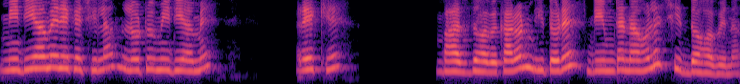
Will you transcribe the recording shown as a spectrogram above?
মিডিয়ামে রেখেছিলাম লো টু মিডিয়ামে রেখে ভাজতে হবে, কারণ ভিতরে ডিমটা না হলে সিদ্ধ হবে না।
